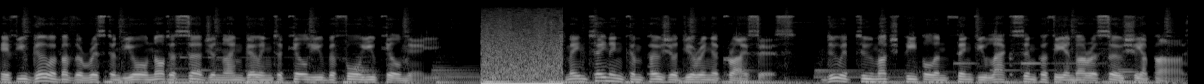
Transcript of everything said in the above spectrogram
If you go above the wrist and you're not a surgeon I'm going to kill you before you kill me. Maintaining composure during a crisis. Do it too much people and think you lack sympathy and are a sociopath.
